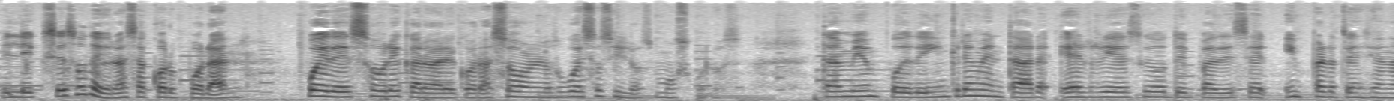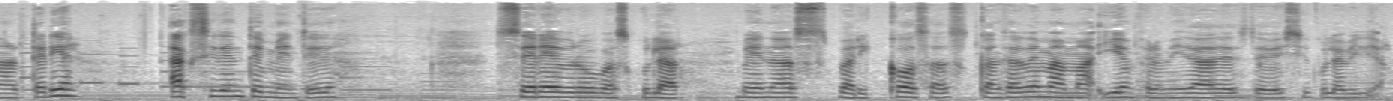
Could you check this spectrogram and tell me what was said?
El exceso de grasa corporal puede sobrecargar el corazón, los huesos y los músculos. También puede incrementar el riesgo de padecer hipertensión arterial, accidentalmente cerebrovascular venas varicosas, cáncer de mama y enfermedades de vesícula biliar.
